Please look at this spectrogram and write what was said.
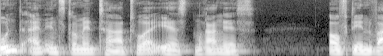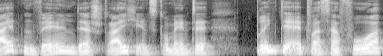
und ein Instrumentator ersten Ranges. Auf den weiten Wellen der Streichinstrumente bringt er etwas hervor,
